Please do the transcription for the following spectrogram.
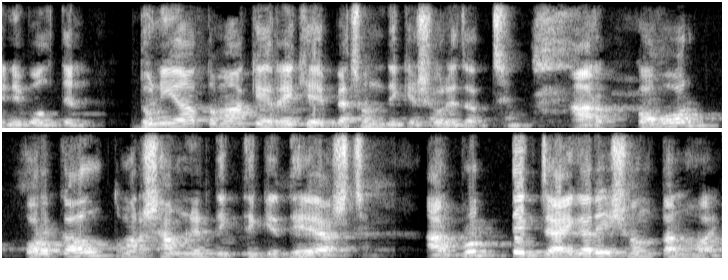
তিনি বলতেন, দুনিয়া তোমাকে রেখে পেছন দিকে সরে যাচ্ছে, আর কবর পরকাল তোমার সামনের দিক থেকে ধেয়ে আসছে, আর প্রত্যেক জায়গারই সন্তান হয়।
